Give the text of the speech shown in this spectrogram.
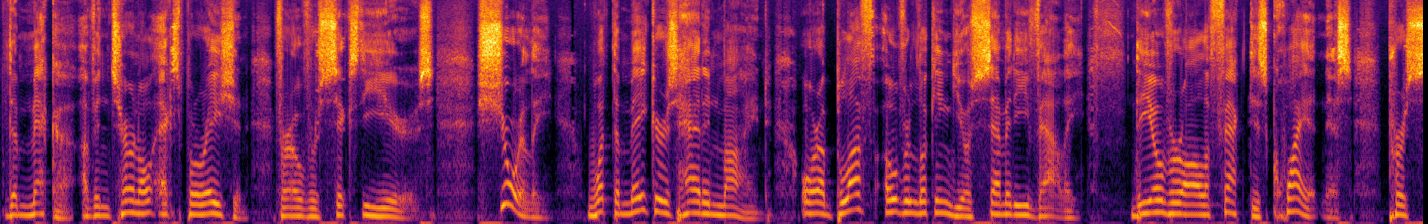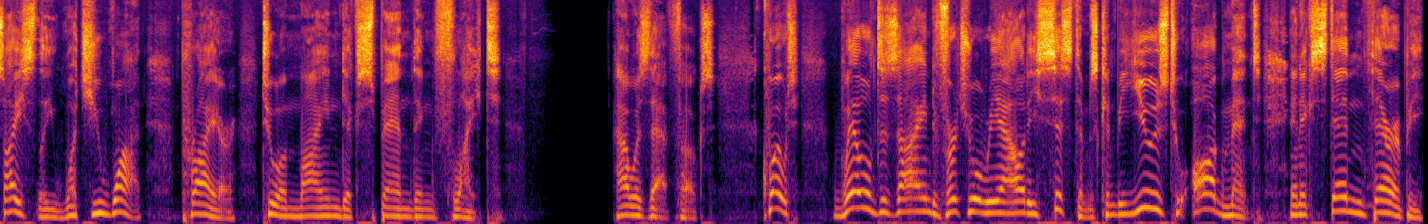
the mecca of internal exploration for over 60 years. Surely, what the makers had in mind, or a bluff overlooking Yosemite Valley. The overall effect is quietness, precisely what you want prior to a mind expanding flight. How was that, folks? Quote, well designed virtual reality systems can be used to augment and extend therapy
